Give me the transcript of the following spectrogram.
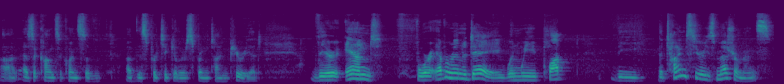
uh, as a consequence of, of this particular springtime period. There and forever in a day, when we plot the the time series measurements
